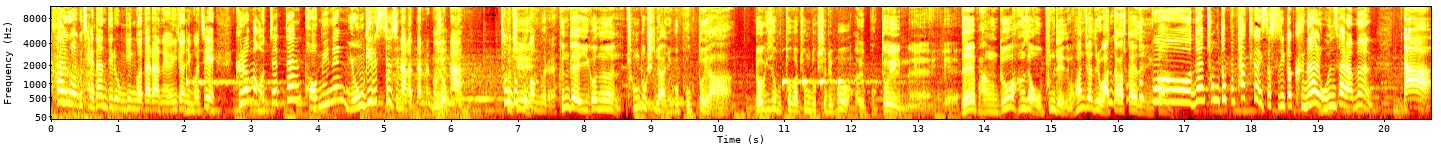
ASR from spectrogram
사용하고 재단 뒤로 옮긴 거다라는 의견인 거지. 그러면 어쨌든 범인은 여기를 스쳐 지나갔다는 거잖아. 총독부 그치? 건물을. 근데 이거는 총독실이 아니고 복도야. 여기서부터가 총독실이고 아, 이거 복도에 있네, 이게. 내 방도 항상 오픈돼 있는 환자들이 왔다 갔다 해야 되니까. 총독부는 총독부 파티가 있었으니까 그날 온 사람은 나,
